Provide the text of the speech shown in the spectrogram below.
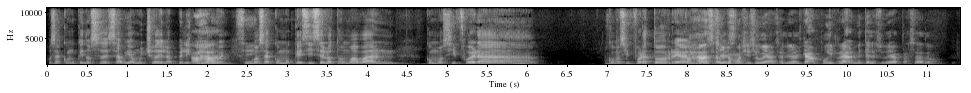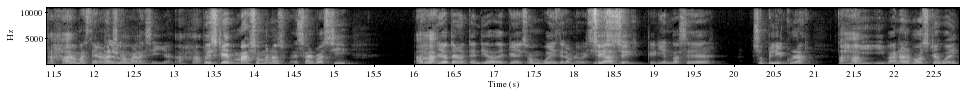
o sea, como que no se sabía mucho de la película, güey, sí. o sea, como que sí se lo tomaban como si fuera, como si fuera todo real, Ajá, sí, como si se hubieran salido al campo y realmente les hubiera pasado. Ajá, Nada más tenían las cámaras güey. y ya. Ajá, Pues es que más o menos es algo así. Por lo que yo tengo entendido de que son güeyes de la sí, universidad sí, sí, queriendo hacer su película. Ajá. Y, y van al bosque, güey.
